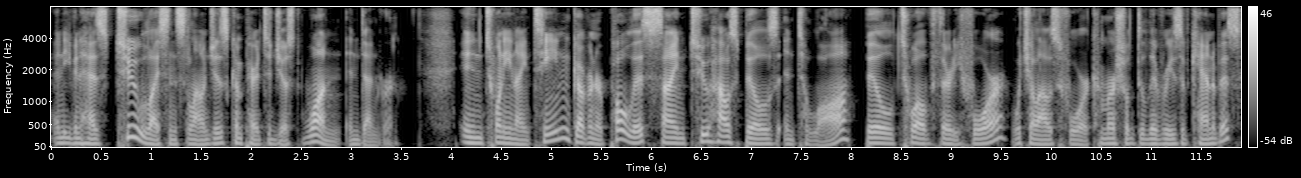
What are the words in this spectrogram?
and even has two licensed lounges compared to just one in Denver. In 2019, Governor Polis signed two House bills into law Bill 1234, which allows for commercial deliveries of cannabis,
